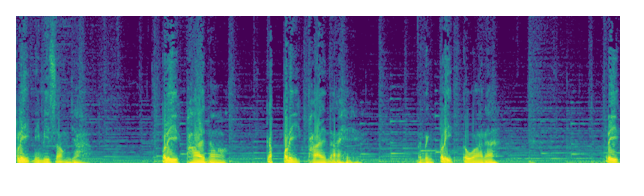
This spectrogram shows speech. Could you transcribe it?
ปลีกนี่มีสองอย่าง ปลีกภายนอกกับปลีกภายใน มันถึงปลีกตัวนะ ปลีก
